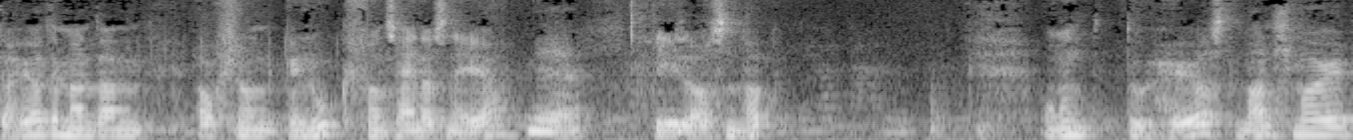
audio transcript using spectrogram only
Da hörte man dann auch schon genug von seiner Snare, Ja. die ich lassen habe. Und du hörst manchmal,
